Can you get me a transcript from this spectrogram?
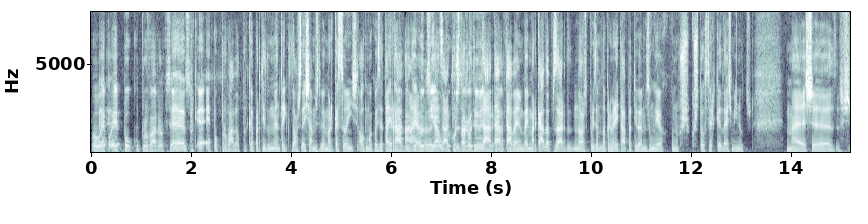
Ou é, é, pouco provável que isso é, aconteça? É, é, pouco provável, porque a partir do momento em que nós deixamos de ver marcações, alguma coisa está errada. Tá, é? Eu dizia, o percurso está relativamente está, marcado. Está, está bem, bem marcado, apesar de nós, por exemplo, na primeira etapa tivemos um erro que nos custou cerca de 10 minutos, mas uh,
